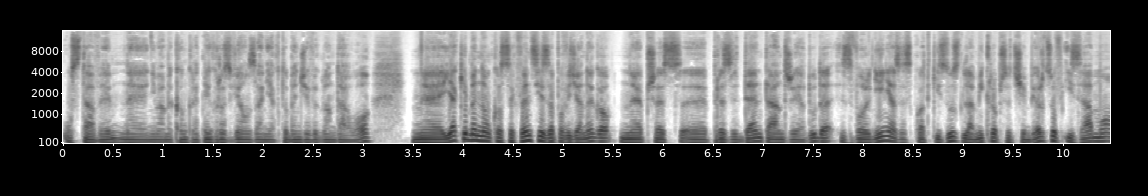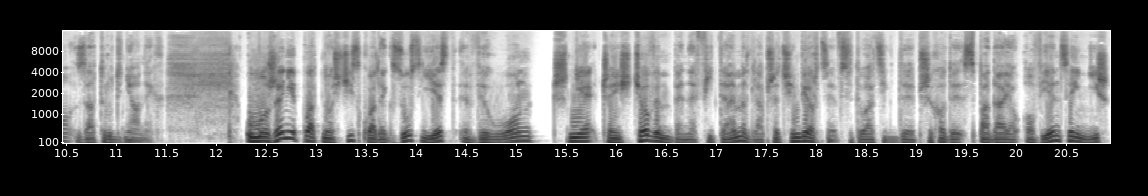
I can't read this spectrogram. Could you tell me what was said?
ustawy, nie mamy konkretnych rozwiązań, jak to będzie wyglądało. Jakie będą konsekwencje zapowiedzianego przez prezydenta Andrzeja Dudę zwolnienia ze składki ZUS dla mikroprzedsiębiorców i samozatrudnionych? Umorzenie płatności składek ZUS jest wyłącznie częściowym benefitem dla przedsiębiorcy w sytuacji, gdy przychody spadają o więcej niż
